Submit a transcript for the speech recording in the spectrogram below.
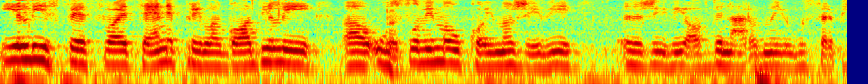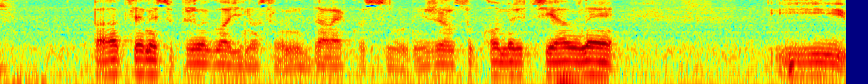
ili ste svoje cene prilagodili a, uslovima u kojima živi živi ovde narod na jugu Srbije? Pa cene su prilagođene, osnovno daleko su niže, ali su komercijalne i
